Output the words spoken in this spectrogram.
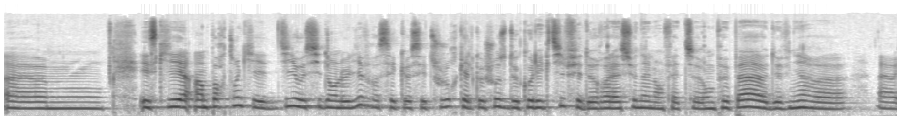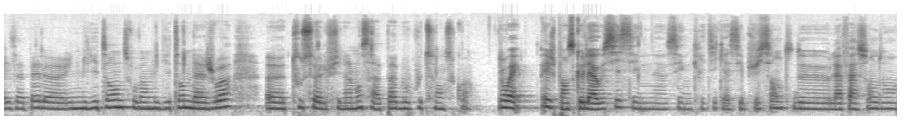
et ce qui est important, qui est dit aussi dans le livre, c'est que c'est toujours quelque chose de collectif et de relationnel, en fait. On ne peut pas devenir Alors, ils appellent une militante ou un militant de la joie tout seul. Finalement, ça n'a pas beaucoup de sens, quoi. Ouais, et je pense que là aussi, c'est une, une, critique assez puissante de la façon dont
